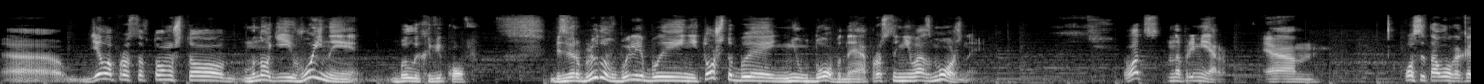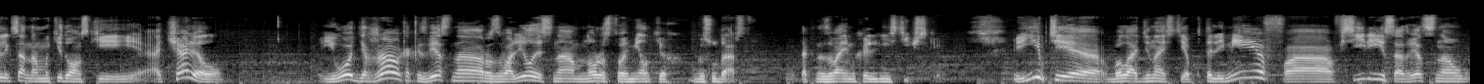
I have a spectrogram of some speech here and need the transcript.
Э, дело просто в том, что многие войны былых веков без верблюдов были бы не то чтобы неудобные, а просто невозможные. Вот, например, эм, после того, как Александр Македонский отчалил, его держава, как известно, развалилась на множество мелких государств, так называемых эллинистических. В Египте была династия Птолемеев, а в Сирии, соответственно,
